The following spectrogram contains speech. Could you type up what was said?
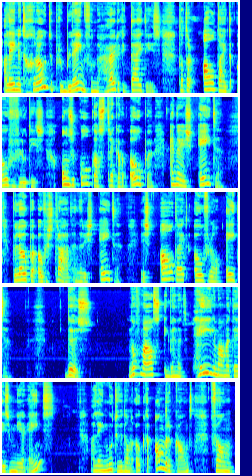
Alleen het grote probleem van de huidige tijd is dat er altijd overvloed is. Onze koelkast trekken we open en er is eten. We lopen over straat en er is eten. Er is altijd overal eten. Dus, nogmaals, ik ben het helemaal met deze meneer eens. Alleen moeten we dan ook de andere kant van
